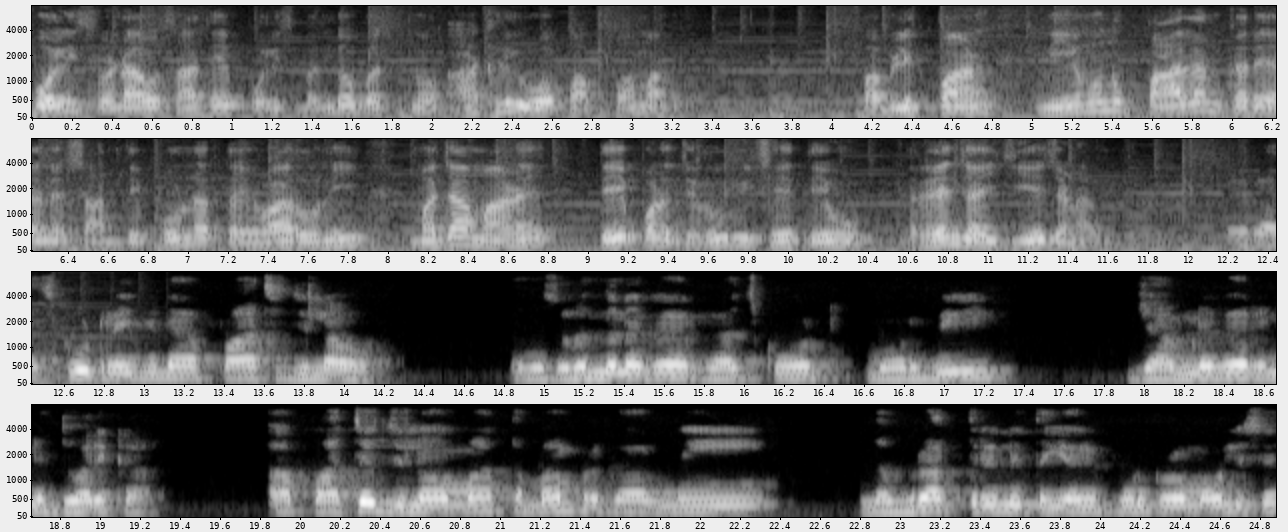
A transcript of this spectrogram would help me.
પોલીસ વડાઓ સાથે પોલીસ બંદોબસ્તનો આખરી ઓપ આપવામાં આવ્યો. પબ્લિક પણ નિયમોનું પાલન કરે અને શાંતિપૂર્ણ તહેવારોની મજા માણે તે પણ જરૂરી છે તેવું રેન્જ આઈજીએ જણાવ્યું. રાજકોટ રેન્જના પાંચ જિલ્લાઓ સુરેન્દ્રનગર, રાજકોટ, મોરબી, જામનગર અને દ્વારિકા, આ પાંચ જ જિલ્લાઓમાં તમામ પ્રકારની નવરાત્રિની તૈયારી પૂર્ણ કરવામાં આવેલી છે.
